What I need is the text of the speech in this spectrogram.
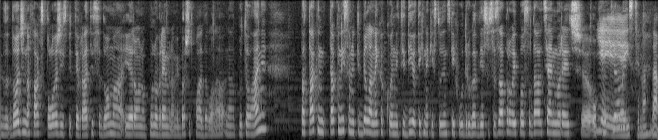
dođi na faks, položi ispite, vrati se doma jer ono, puno vremena mi baš otpadalo na, na putovanje. Pa tako, tako nisam niti bila nekako niti dio tih nekih studentskih udruga gdje su se zapravo i poslodavci, ajmo reći, okupljali. Je, je, je, istina, da.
